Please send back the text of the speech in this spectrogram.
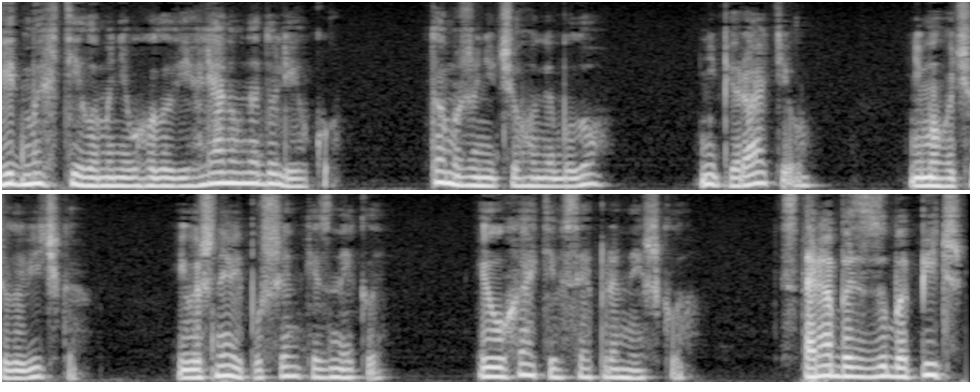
відмихтіло мені в голові, глянув на долівку. Там уже нічого не було, ні піратів, ні мого чоловічка, і вишневі пушинки зникли, і у хаті все принишкло. Стара беззуба піч,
